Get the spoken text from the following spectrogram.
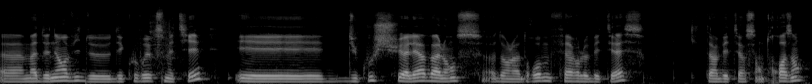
m'a donné envie de découvrir ce métier. Et du coup, je suis allé à Valence, dans la Drôme, faire le BTS, qui était un BTS en 3 ans.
